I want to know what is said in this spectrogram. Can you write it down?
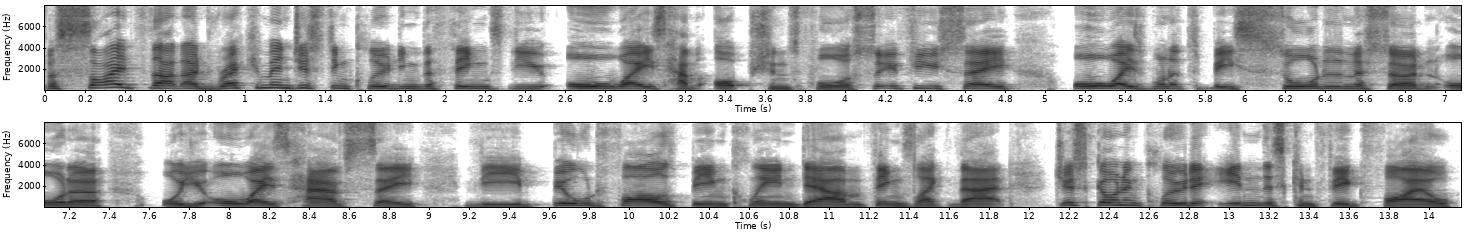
Besides that, I'd recommend just including the things that you always have options for. So if you say always want it to be sorted in a certain order, or you always have, say, the build files being cleaned down, things like that, just go and include it in this config file,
